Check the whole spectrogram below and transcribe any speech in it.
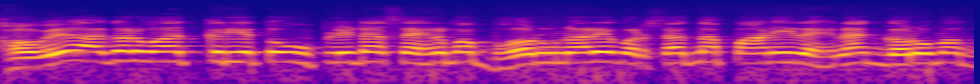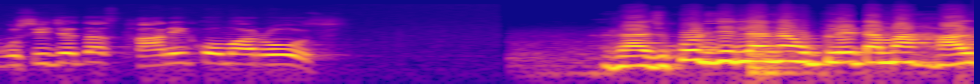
હવે આગળ વાત કરીએ તો ઉપલેટા શહેરમાં ભર ઉનાળે વરસાદના પાણી રહેણાંક ઘરોમાં ઘૂસી જતા સ્થાનિકોમાં રોષ. રાજકોટ જિલ્લાના ઉપલેટામાં હાલ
